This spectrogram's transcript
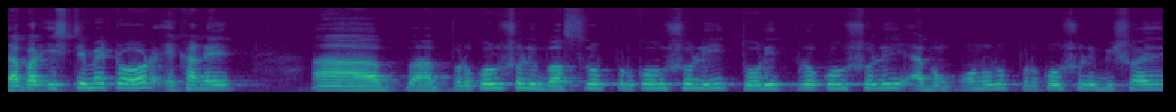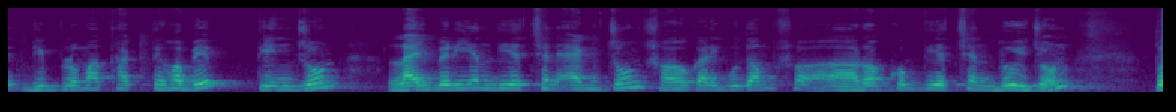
তারপর এস্টিমেটর এখানে প্রকৌশলী, বস্ত্র প্রকৌশলী, তড়িৎ প্রকৌশলী এবং অনুরূপ প্রকৌশলী বিষয়ে ডিপ্লোমা থাকতে হবে তিনজন। লাইব্রেরিয়ান দিয়েছেন একজন, সহকারী গুদাম রক্ষক দিয়েছেন দুইজন। তো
